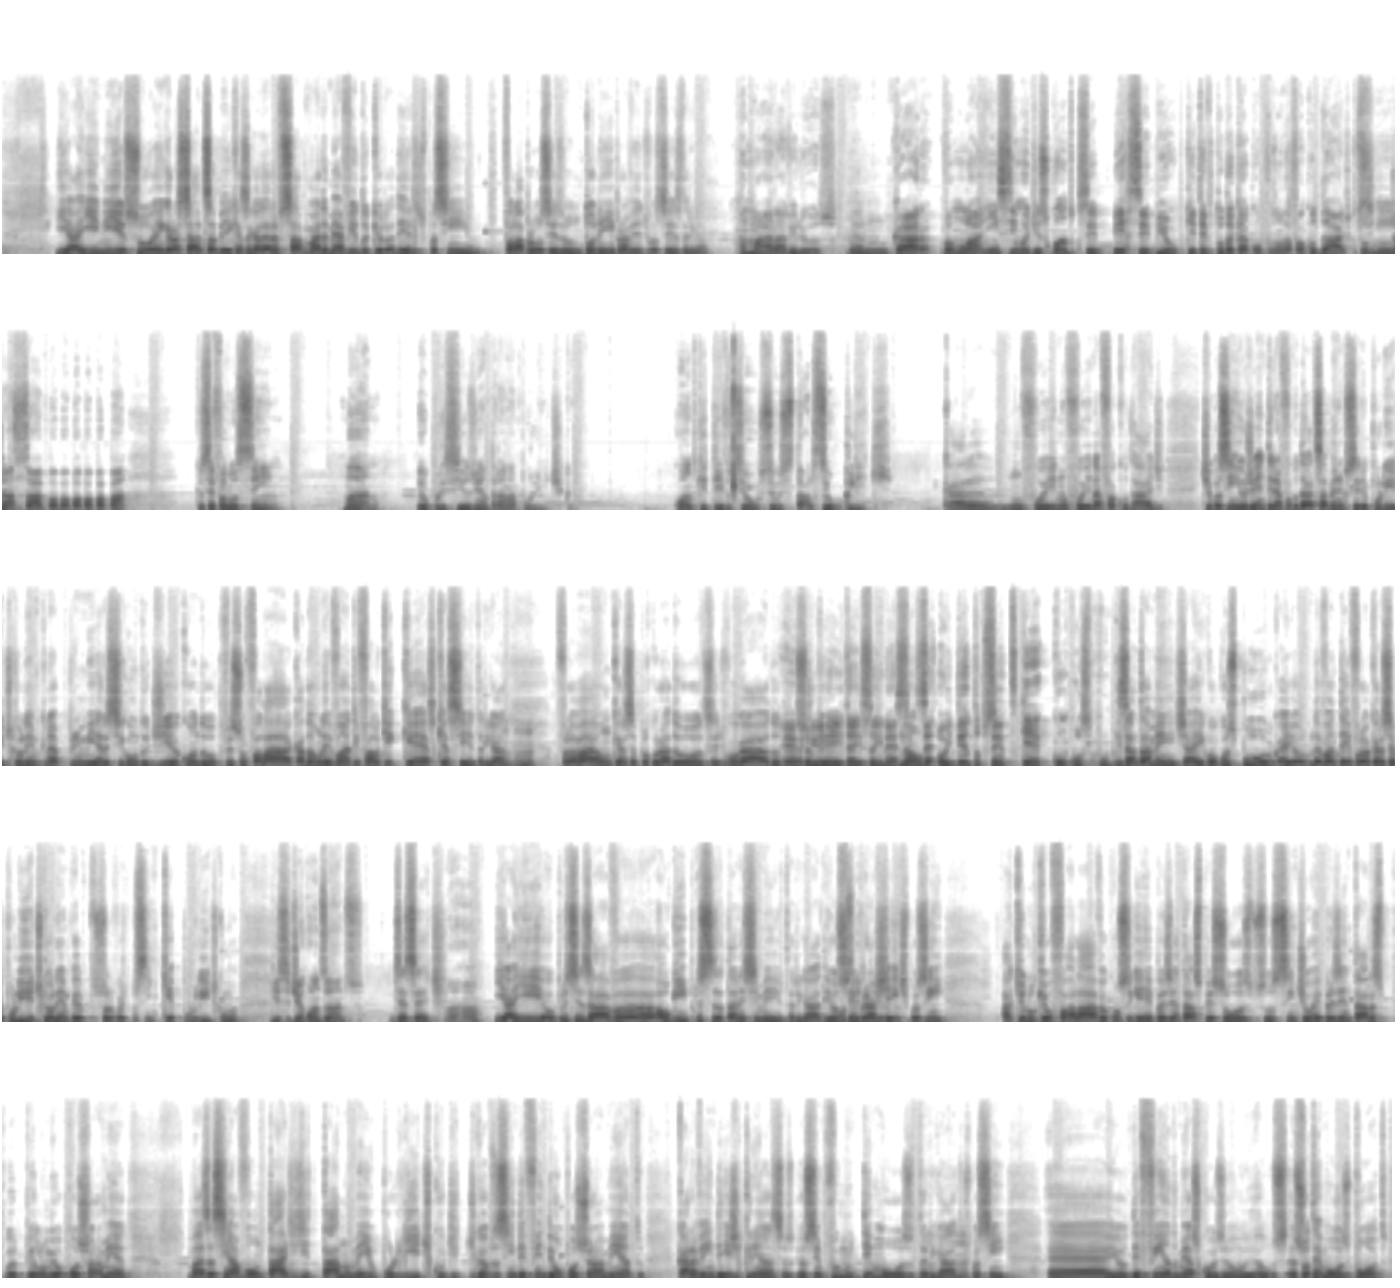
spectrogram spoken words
E aí, nisso, é engraçado saber que essa galera sabe mais da minha vida do que eu da deles. Tipo assim, falar pra vocês, eu não tô nem aí pra vida de vocês, tá ligado? Maravilhoso. Não- Cara, vamos lá. E em cima disso, quando que você percebeu? Porque teve toda aquela confusão da faculdade, que todo Sim. mundo já sabe, papapá, papapá. Que você falou assim, mano, eu preciso de entrar na política. Quando que teve o seu, seu estalo, seu clique? Cara, não foi, não foi na faculdade. Tipo assim, eu já entrei na faculdade sabendo que seria político. Eu lembro que na primeira, segundo dia, quando o professor fala, ah, cada um levanta e fala o que que quer, quer ser, tá ligado? Eu falava, ah, um quer ser procurador, outro ser advogado, outro É, não sei o quê. direito é isso aí, né? Não. Cê- 80% que é concurso público. Exatamente. Aí concurso público. Aí eu levantei e falei, eu quero ser político. Eu lembro que a professora falou, tipo assim, que é político, mano? E você tinha quantos anos? 17. Aham. E aí eu precisava, alguém precisa estar nesse meio, tá ligado? E eu Com sempre certeza. achei que, tipo assim, aquilo que eu falava eu conseguia representar as pessoas. As pessoas se sentiam representadas pelo meu posicionamento. Mas, assim, a vontade de estar no meio político, de, digamos assim, defender um posicionamento, cara, vem desde criança. Eu, eu sempre fui muito temoso, tá ligado? Tipo assim, é, eu defendo minhas coisas, eu, eu, eu sou temoso, ponto.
